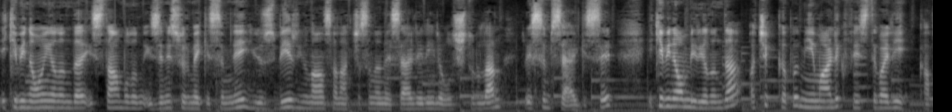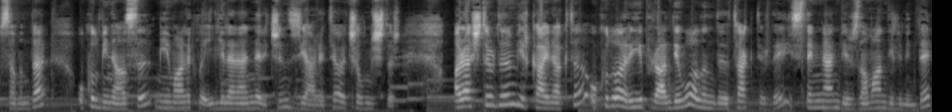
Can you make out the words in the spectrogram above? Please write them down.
2010 yılında İstanbul'un izini sürmek isimli 101 Yunan sanatçısının eserleriyle oluşturulan resim sergisi, 2011 yılında Açık Kapı Mimarlık Festivali kapsamında okul binası mimarlıkla ilgilenenler için ziyarete açılmıştır. Araştırdığım bir kaynak kaynakta okulu arayıp randevu alındığı takdirde istenilen bir zaman diliminde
